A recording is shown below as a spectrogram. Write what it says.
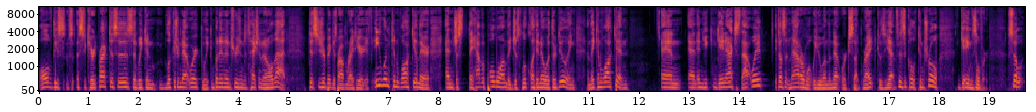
all of these security practices and we can look at your network and we can put in intrusion detection and all that. This is your biggest problem right here. If anyone can walk in there and just they have a polo on, they just look like they know what they're doing, and they can walk in and and and you can gain access that way." It doesn't matter what we do on the network side, right? Because you have physical control, game's over. So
